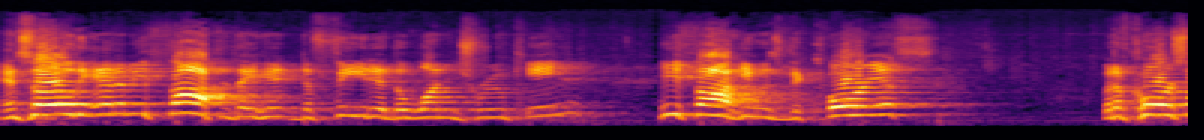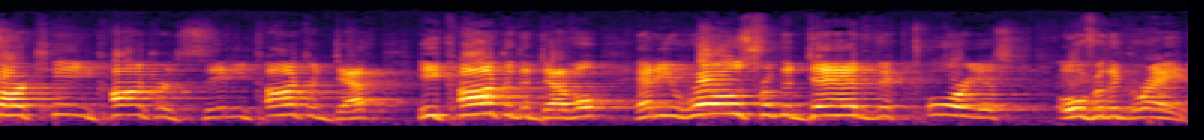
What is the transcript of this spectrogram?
And so the enemy thought that they had defeated the one true king. He thought he was victorious. But of course, our king conquered sin, he conquered death, he conquered the devil, and he rose from the dead victorious over the grave.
